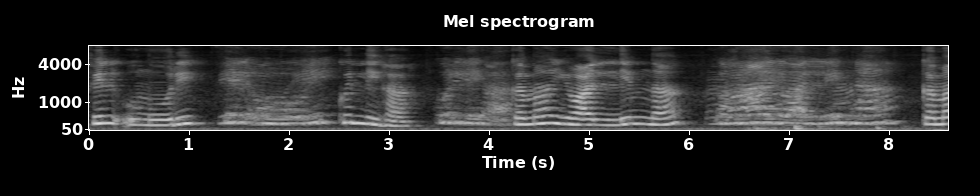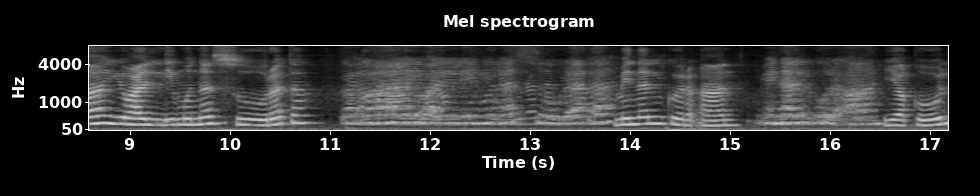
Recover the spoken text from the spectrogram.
في الأمور في الأمور كلها كلها كما يعلمنا كما کما یعلمنا السورت من القرآن. یقول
